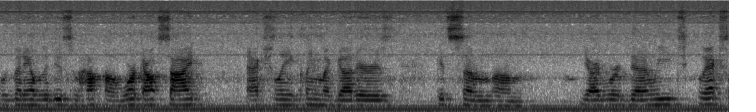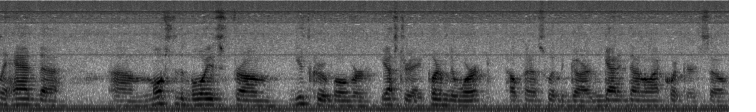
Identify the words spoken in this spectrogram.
We've been able to do some um, work outside, actually clean my gutters, get some um, yard work done. We we actually had the, um, most of the boys from youth group over yesterday. Put them to work, helping us with the garden. Got it done a lot quicker. So,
